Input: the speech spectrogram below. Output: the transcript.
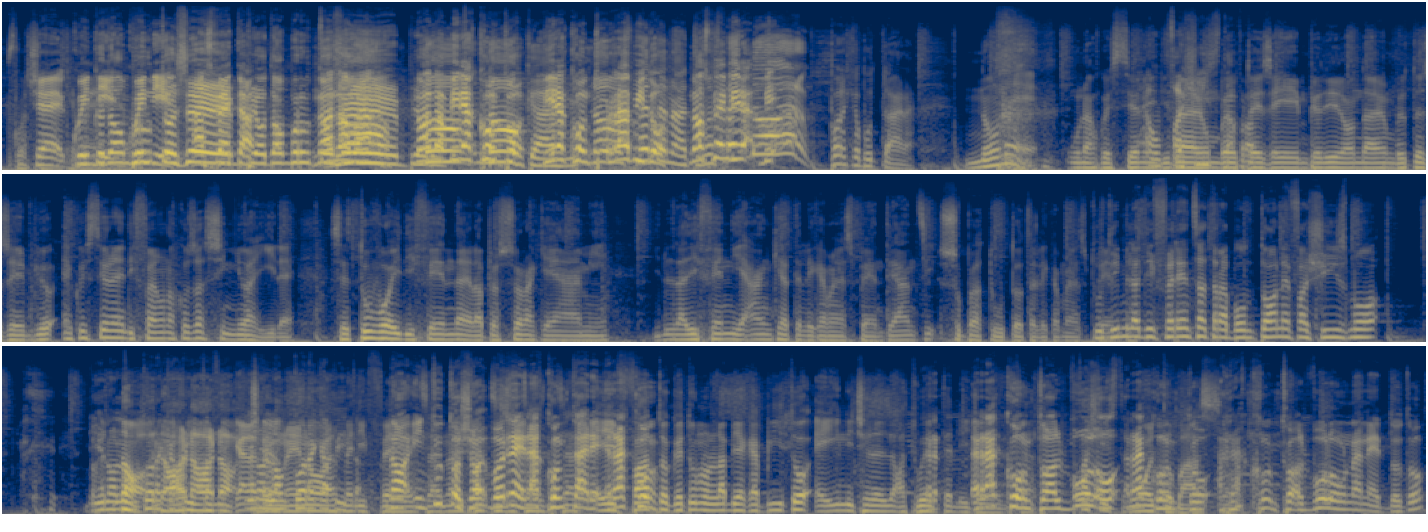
forse Cioè, quindi, do un quindi brutto esempio, aspetta. do un brutto no, no, no, esempio. No, no, vi racconto, Carmi, racconto no, un rapido. un no, attimo, aspetta, no, porca puttana. Non è una questione È un di dare un brutto proprio. esempio, di non dare un brutto esempio, è questione di fare una cosa signorile. Se tu vuoi difendere la persona che ami, la difendi anche a telecamere spente, anzi, soprattutto a telecamere Tu spente. dimmi la differenza tra bontone e fascismo. Io non no, l'ho ancora no, capito. no, no, Io non l'ho ancora capito. No, in tutto ciò vorrei raccontare- il raccon- fatto che tu non l'abbia capito è indice della tua intelligenza. racconto al volo, racconto, racconto al volo un aneddoto.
